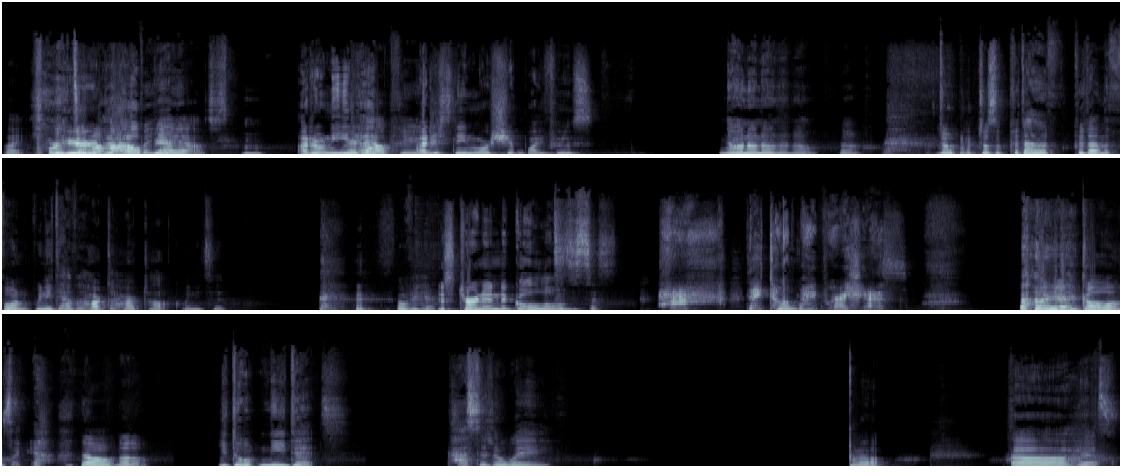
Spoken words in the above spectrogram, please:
Like We're here to how, help but Yeah, you. yeah. just- mhm. I don't need help. help you. I just need more ship waifus. No, no, no, no, no, no. Jo- Joseph, put down the put down the phone. We need to have a heart to heart talk. We need to over here. Just turn into Gollum. Just- just- Ha! They took my precious. Oh yeah, Gollum's like, "Yeah, no, no, no. You don't need it. Cast it away. Well, uh, Yes.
